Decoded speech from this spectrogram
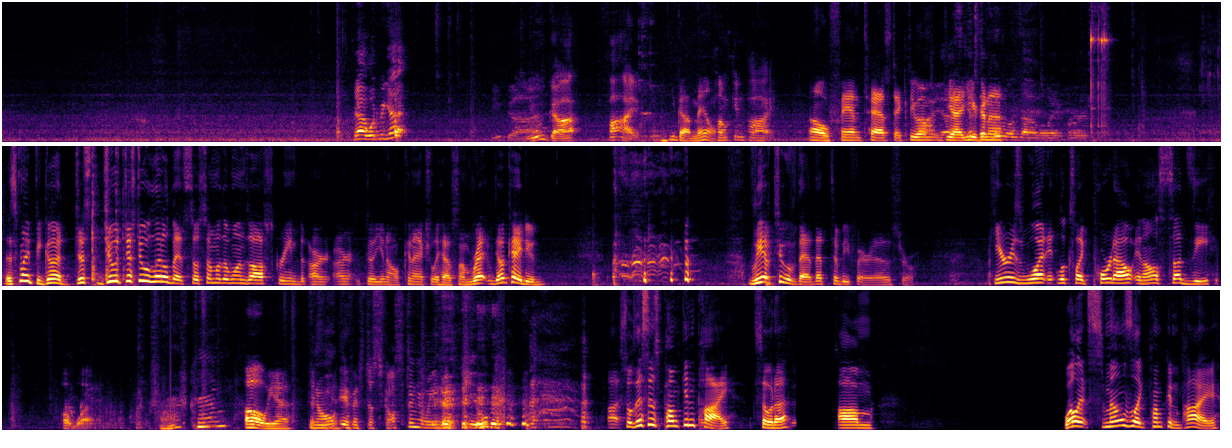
Yeah, what'd we get? You got. You got five. You got mail. Pumpkin pie. Oh, fantastic! Do you Oh, want? yes, yeah, get you're the gonna. good ones out of the way first. This might be good. Just do just do a little bit, so some of the ones off screen aren't aren't uh, you know can actually have some. Re- okay, dude. we have two of that. That to be fair, that is true. Here is what it looks like poured out in all sudsy. Oh what? Trash can? Oh yeah. You know, if it's disgusting and we need to puke. Uh, so this is pumpkin pie soda. Um. Well, it smells like pumpkin pie.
